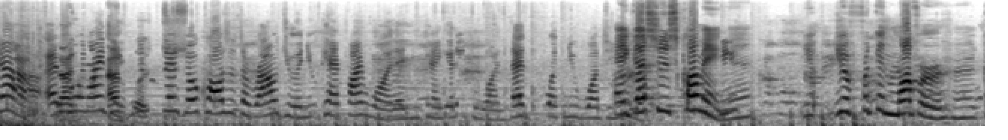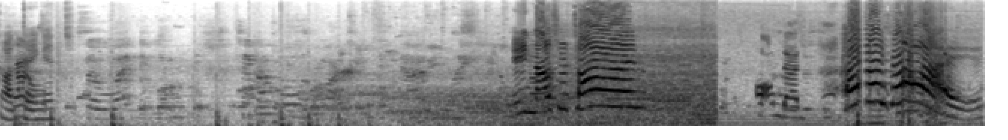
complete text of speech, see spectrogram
Yeah, at That Dory 90. ambush. What if there's no closets around you and you can't find one and you can't get into one? That's when you want to use Hey, it. guess who's coming? Me? You, you're freaking lover. God dang it. Hey, now's your time. Oh, I'm dead. How did I die?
